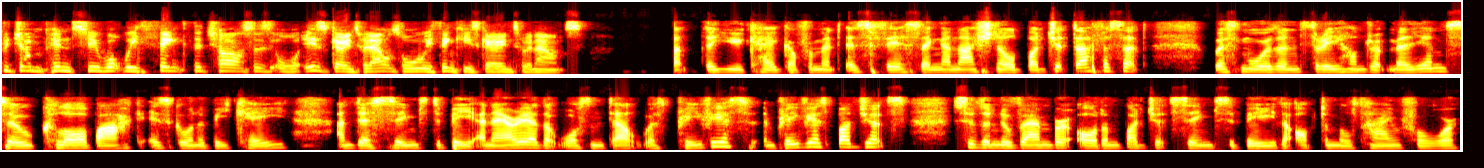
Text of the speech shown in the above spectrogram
We jump into what we think the chances or is going to announce or we think he's going to announce that the UK government is facing a national budget deficit with more than 300 million. So clawback is going to be key. And this seems to be an area that wasn't dealt with previous in previous budgets. So the November autumn budget seems to be the optimal time for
